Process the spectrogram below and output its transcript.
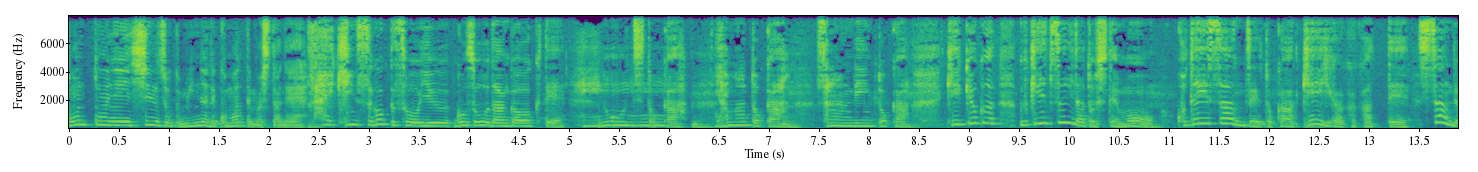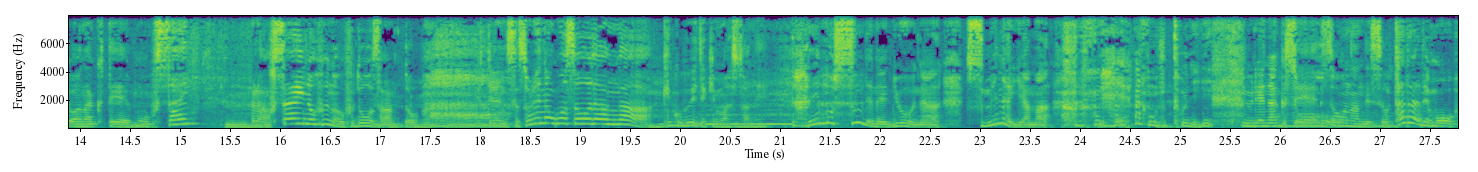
本当に親族みんなで困ってましたね。最近すごくそういうご相談が多くて、農地とか山とか山林とか、結局受け継いだとしても、固定資産税とか経費がかかって、資産ではなくて、もう負債、から負債の負の不動産と言ってるんですそれのご相談が結構増えてきましたね。誰も住んでないような、住めない山。ね、本当に。売れなくて、そう。なんですよ。ただでも、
